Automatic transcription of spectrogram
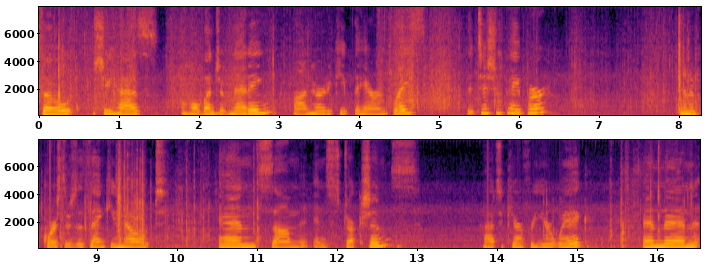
So she has a whole bunch of netting on her to keep the hair in place the tissue paper, and of course there's a thank you note and some instructions how to care for your wig. And then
